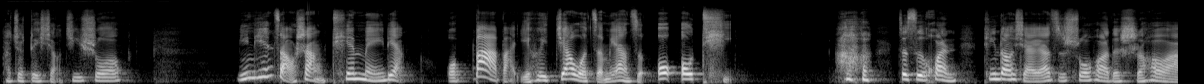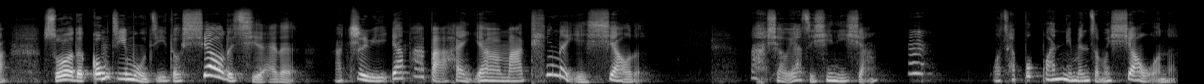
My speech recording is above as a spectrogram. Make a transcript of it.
他就对小鸡说：“明天早上天没亮，我爸爸也会教我怎么样子哦哦啼。”哈哈，这次换听到小鸭子说话的时候啊，所有的公鸡母鸡都笑了起来了啊。至于鸭爸爸和鸭妈妈听了也笑了。那小鸭子心里想：嗯，我才不管你们怎么笑我呢！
